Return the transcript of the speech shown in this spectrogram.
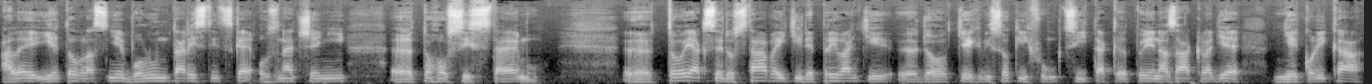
ale je to vlastně voluntaristické označení eh, toho systému. To, jak se dostávají ti deprivanti do těch vysokých funkcí, tak to je na základě několika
